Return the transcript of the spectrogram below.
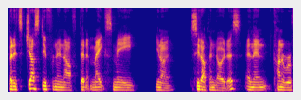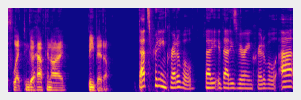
but it's just different enough that it makes me, you know, sit up and notice and then kind of reflect and go, how can I be better? That's pretty incredible. That is, that is very incredible. Uh,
